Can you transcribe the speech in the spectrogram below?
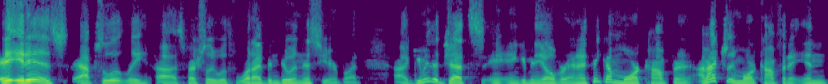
it, it is absolutely, uh, especially with what I've been doing this year. But uh, give me the Jets and, and give me the over. And I think I'm more confident. I'm actually more confident in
